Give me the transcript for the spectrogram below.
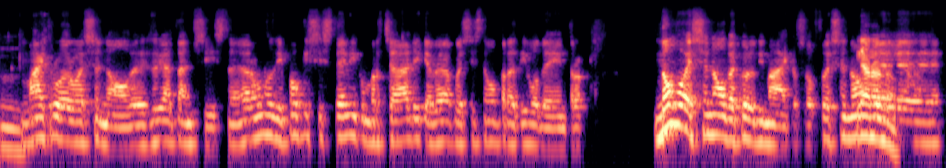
Mm. Micro OS 9, Real Time System, era uno dei pochi sistemi commerciali che aveva quel sistema operativo dentro. Non OS 9 quello di Microsoft, OS 9 No, no, no. eh,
